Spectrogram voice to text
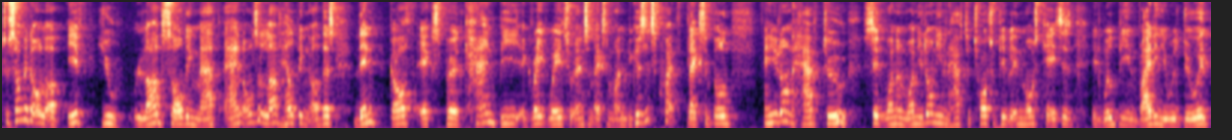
To sum it all up, if you love solving math and also love helping others, then GauthExpert can be a great way to earn some extra money because it's quite flexible and you don't have to sit one on one. You don't even have to talk to people. In most cases, it will be in writing, you will do it.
